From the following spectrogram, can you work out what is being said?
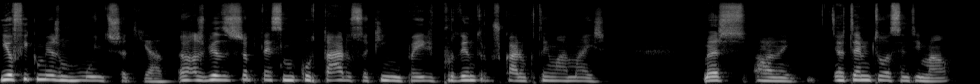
E eu fico mesmo muito chateado. Às vezes apetece-me cortar o saquinho para ir por dentro buscar o que tem lá mais. Mas, olhem, eu até me estou a sentir mal.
